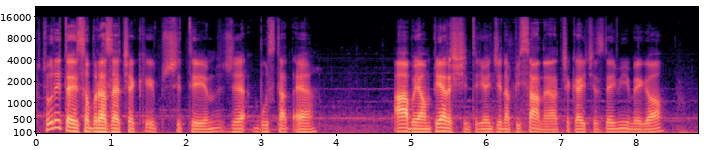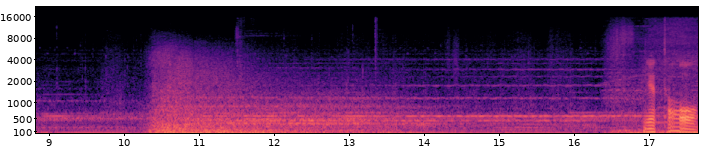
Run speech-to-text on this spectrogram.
Który to jest obrazeczek przy tym, że boost AD? A, bo ja mam pierścień, to nie będzie napisane, a czekajcie, zdejmijmy go. Nie to.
